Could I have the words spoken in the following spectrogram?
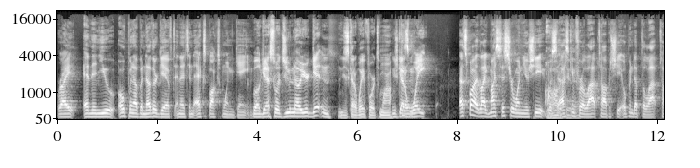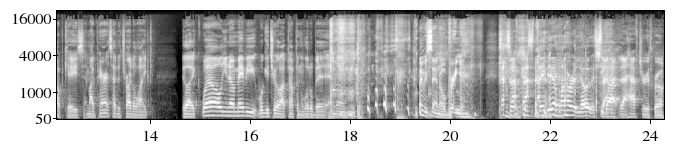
right? And then you open up another gift, and it's an Xbox One game. Well, guess what? You know you're getting. You just gotta wait for it tomorrow. You just gotta wait. That's why, like my sister one year, she was I would do asking that. for a laptop, and she opened up the laptop case, and my parents had to try to like, be like, well, you know, maybe we'll get you a laptop in a little bit, and then Maybe Santa will bring it. so because they didn't want her to know that she that, got. that half truth, bro?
